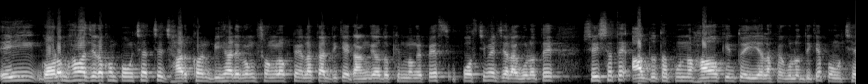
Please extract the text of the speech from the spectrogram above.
এই গরম হাওয়া যেরকম পৌঁছাচ্ছে ঝাড়খণ্ড, বিহার এবং সংলগ্ন এলাকার দিকে, গাঙ্গেয় দক্ষিণবঙ্গের পশ্চিমের জেলাগুলোতে, সেই সাথে আর্দ্রতাপূর্ণ হাওয়া কিন্তু এই এলাকাগুলোর দিকে পৌঁছে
